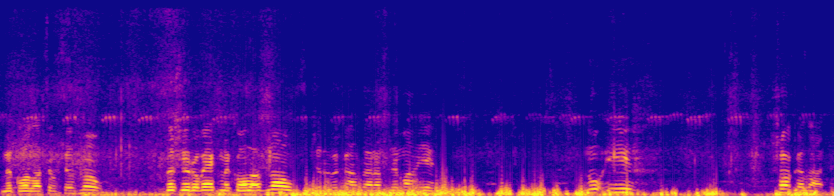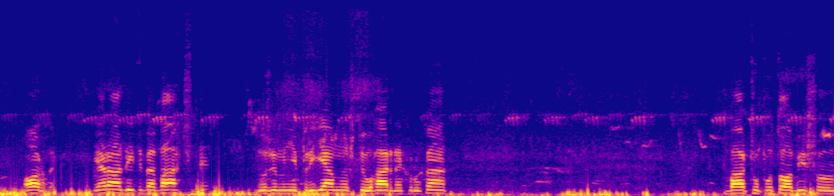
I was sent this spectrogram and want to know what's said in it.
Микола це все знов. За жировик Микола знов, жировика зараз немає. Ну і що казати? Орлик, я радий тебе бачити. Дуже мені приємно, що ти у гарних руках. Бачу по тобі, що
